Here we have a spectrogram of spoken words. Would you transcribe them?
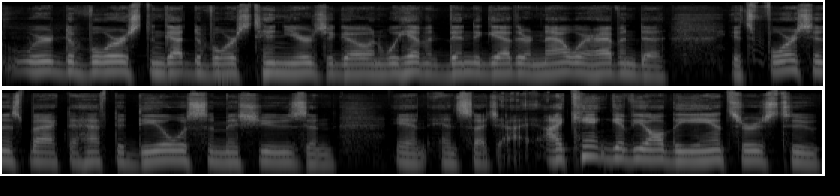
we're divorced and got divorced 10 years ago and we haven't been together and now we're having to, it's forcing us back to have to deal with some issues and, and, and such. I, I can't give you all the answers to,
